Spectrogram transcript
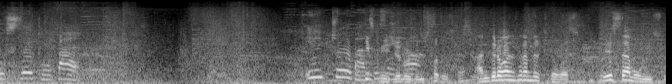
보스 도발. 1줄 힙 위주로 맞으세요. 좀 쳐주세요. 안 들어간 사람들 들어갔어요 135 위주로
